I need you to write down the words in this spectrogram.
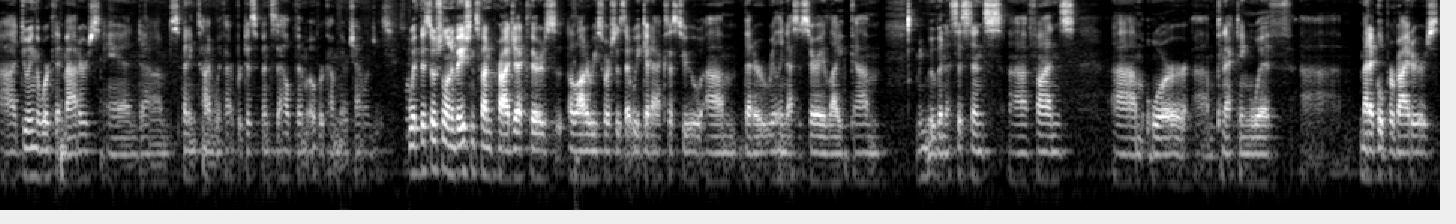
uh, doing the work that matters and um, spending time with our participants to help them overcome their challenges. With the Social Innovations Fund project, there's a lot of resources that we get access to um, that are really necessary, like um, move-in assistance uh, funds um, or um, connecting with uh, medical providers.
